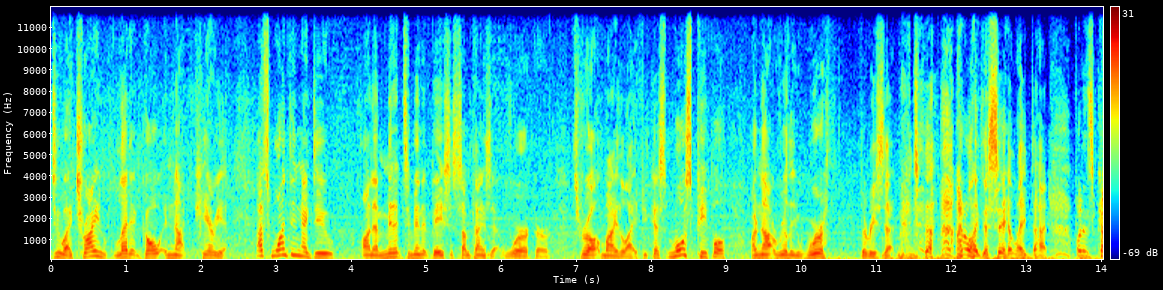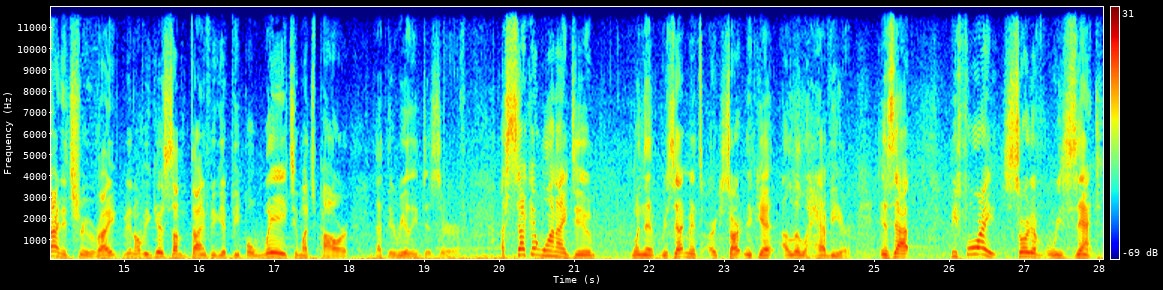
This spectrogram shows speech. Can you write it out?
do. I try and let it go and not carry it. That's one thing I do on a minute to minute basis, sometimes at work or throughout my life, because most people are not really worth the resentment. I don't like to say it like that, but it's kind of true, right? You know, we give sometimes we give people way too much power that they really deserve. A second one I do when the resentments are starting to get a little heavier is that before I sort of resent,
